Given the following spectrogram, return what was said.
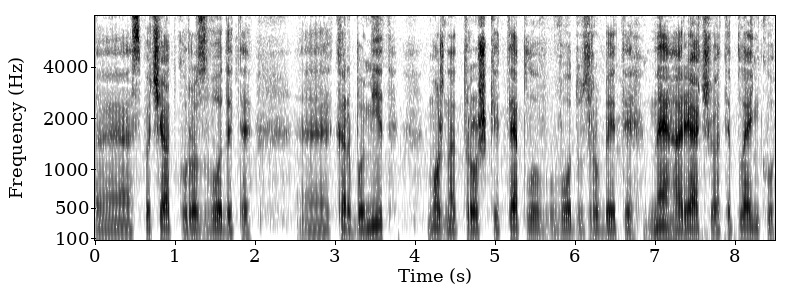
Е, Спочатку розводите е, карбомід Можна трошки теплу воду зробити, не гарячу, а тепленьку.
